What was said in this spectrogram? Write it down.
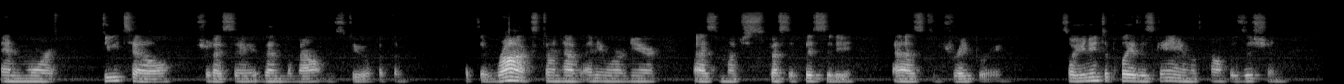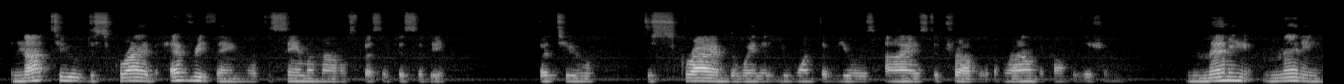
and more detail, should I say, than the mountains do, but the but the rocks don't have anywhere near as much specificity as the drapery. So you need to play this game with composition, not to describe everything with the same amount of specificity, but to describe the way that you want the viewer's eyes to travel around the composition. Many, many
